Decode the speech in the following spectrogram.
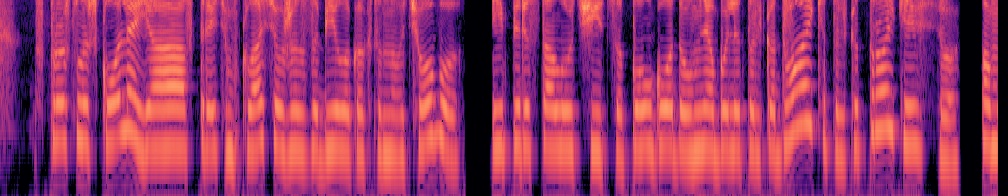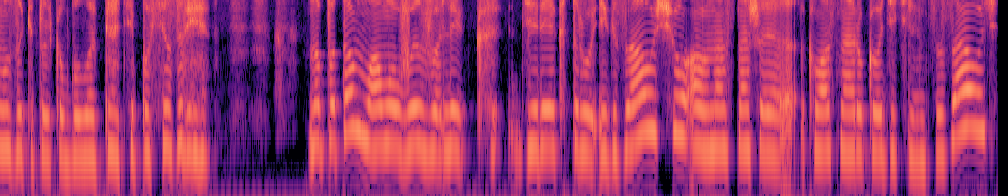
В прошлой школе я в третьем классе уже забила как-то на учебу и перестала учиться. Полгода у меня были только двойки, только тройки и все. По музыке только было пять и по физре. Но потом маму вызвали к директору и к заучу, а у нас наша классная руководительница зауч.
